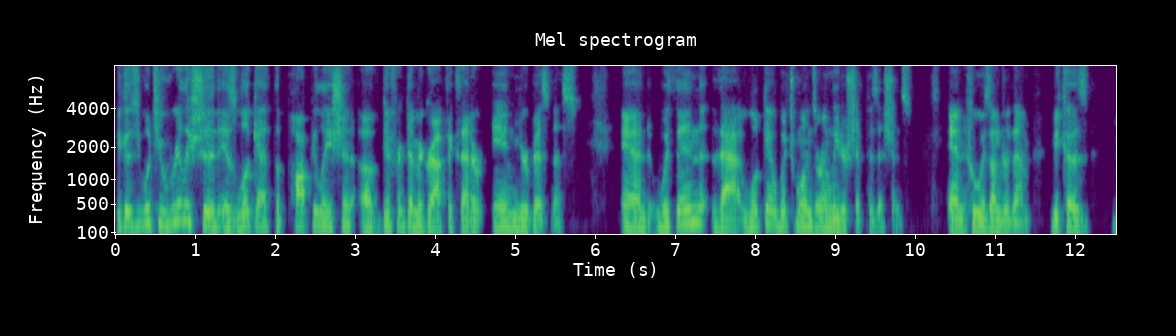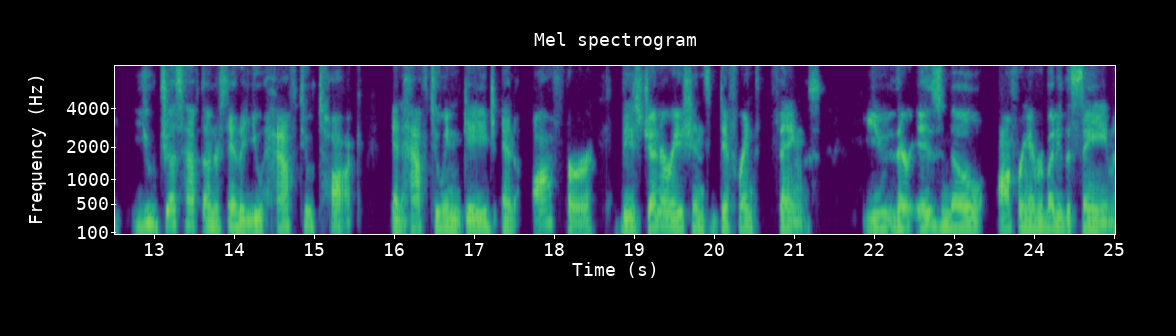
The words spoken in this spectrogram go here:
because what you really should is look at the population of different demographics that are in your business. And within that look at which ones are in leadership positions and who is under them because you just have to understand that you have to talk and have to engage and offer these generations different things. You there is no offering everybody the same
